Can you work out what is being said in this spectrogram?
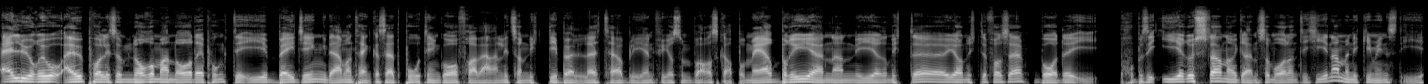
jeg lurer jo òg på liksom når man når det punktet i Beijing der man tenker seg at Putin går fra å være en litt sånn nyttig bølle til å bli en fyr som bare skaper mer bry enn han gir nytte, gjør nytte for seg, både i håper jeg, i Russland og grenseområdene til Kina, men ikke minst i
